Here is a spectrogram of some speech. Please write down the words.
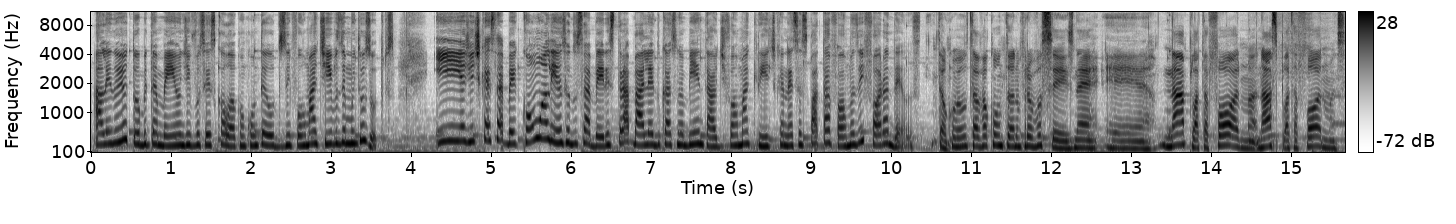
além do YouTube também, onde vocês colocam conteúdo conteúdos informativos e muitos outros. E a gente quer saber como a Aliança dos Saberes trabalha a educação ambiental de forma crítica nessas plataformas e fora delas. Então, como eu estava contando para vocês, né, é, na plataforma, nas plataformas,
